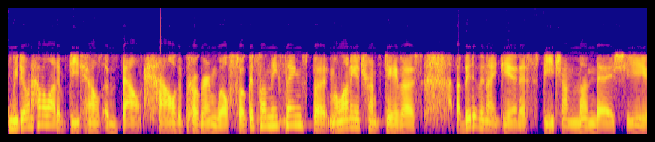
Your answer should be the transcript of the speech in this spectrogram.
we don't have a lot of details about how the program will focus on these things, but Melania Trump gave us a bit of an idea in a speech on Monday. She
